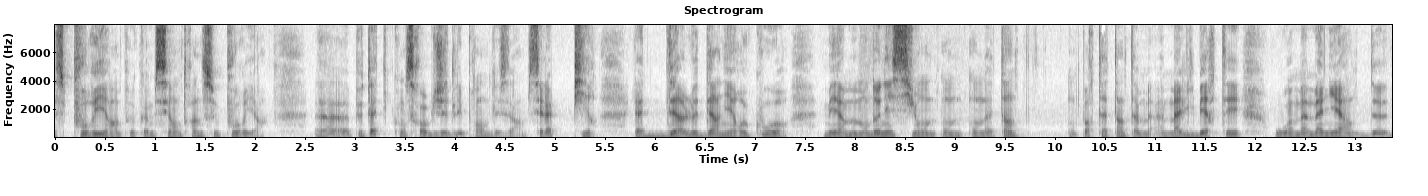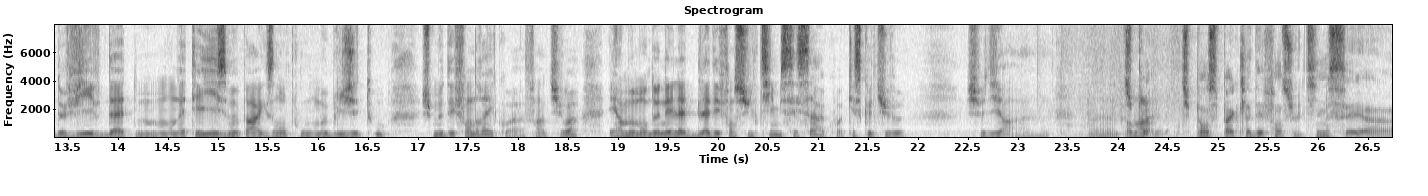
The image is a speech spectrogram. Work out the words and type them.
se pourrir un peu comme c'est en train de se pourrir, euh, peut-être qu'on sera obligé de les prendre, les armes. C'est la pire, la, le dernier recours. Mais à un moment donné, si on, atteint on porte atteinte à ma, liberté ou à ma manière de, vivre, d'être, mon athéisme par exemple, ou on m'oblige et tout, je me défendrai, quoi. Enfin, tu vois. Et à un moment donné, la, la défense ultime, c'est ça, quoi. Qu'est-ce que tu veux? Je veux dire. Euh, euh, tu, penses pas que la défense ultime, c'est. Euh,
